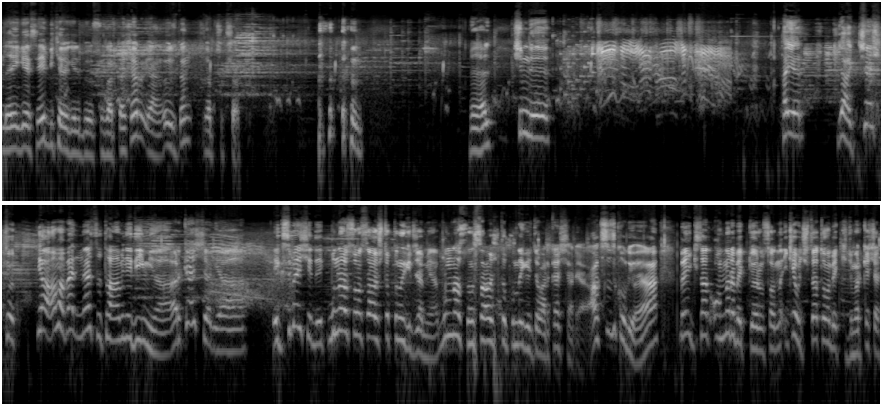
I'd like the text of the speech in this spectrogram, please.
LGS'ye bir kere gelebiliyorsunuz arkadaşlar. Yani o yüzden yapacak bir şey. Helal. Şimdi Hayır. Ya keşke ya ama ben nasıl tahmin edeyim ya arkadaşlar ya. Eksi 5 yedik. Bundan sonra savaş topuna gireceğim ya. Bundan sonra savaş topunda gireceğim arkadaşlar ya. Haksızlık oluyor ya. Ben 2 saat onlara bekliyorum sonra. 2,5 saat onu bekleyeceğim arkadaşlar.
